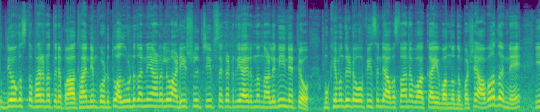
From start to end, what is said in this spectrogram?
ഉദ്യോഗസ്ഥ ഭരണത്തിന് പ്രാധാന്യം കൊടുത്തു. അതുകൊണ്ട് തന്നെയാണല്ലോ അഡീഷണൽ ചീഫ് സെക്രട്ടറി ആയിരുന്ന നളിനി നെറ്റോ മുഖ്യമന്ത്രിയുടെ ഓഫീസിന്റെ അവസാന വാക്കായി വന്നതും. പക്ഷേ അവർ തന്നെ ഈ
